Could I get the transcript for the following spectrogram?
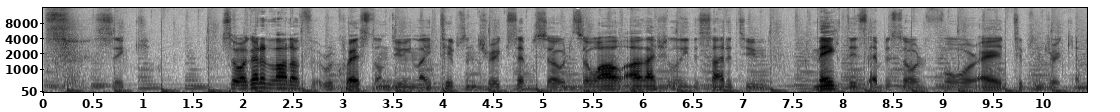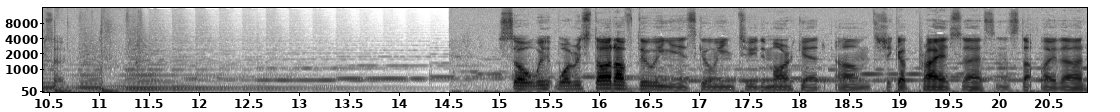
sick. So I got a lot of requests on doing like tips and tricks episode. So I'll, I'll actually decided to make this episode for a tips and trick episode. So we, what we start off doing is going to the market um, to check out prices and stuff like that.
